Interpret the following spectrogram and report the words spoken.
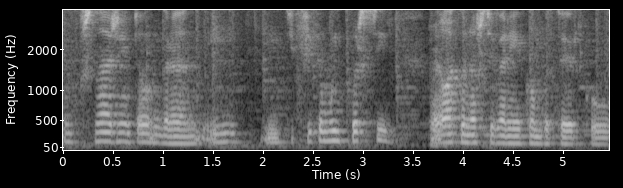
um personagem tão grande e, e, tipo, fica muito parecido. É lá quando eles estiverem a combater com o,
